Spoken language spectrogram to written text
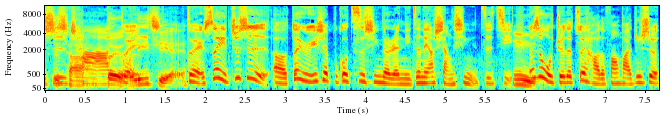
之差。对我理解。对，所以就是呃，对于一些不够自信的人，你真的要相信你自己。嗯但是我觉得最好的方法就是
